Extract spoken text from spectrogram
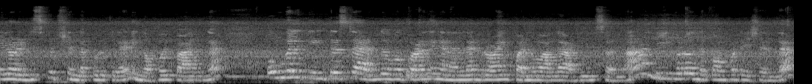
என்னோட டிஸ்கிரிப்ஷனில் கொடுக்குறேன். நீங்கள் போய் பாருங்கள் உங்களுக்கு இன்ட்ரெஸ்ட்டாக இருந்து உங்கள் குழந்தைங்க நல்லா ட்ராயிங் பண்ணுவாங்க அப்படின்னு சொன்னால் நீங்களும் இந்த காம்படிஷனில்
